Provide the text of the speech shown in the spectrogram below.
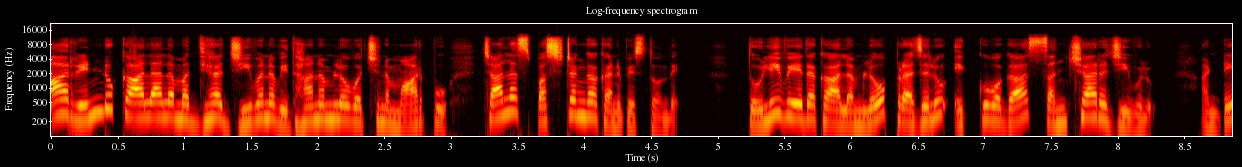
ఆ రెండు కాలాల మధ్య జీవన విధానంలో వచ్చిన మార్పు చాలా స్పష్టంగా కనిపిస్తోంది. తొలి వేదకాలంలో ప్రజలు ఎక్కువగా సంచారజీవులు అంటే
